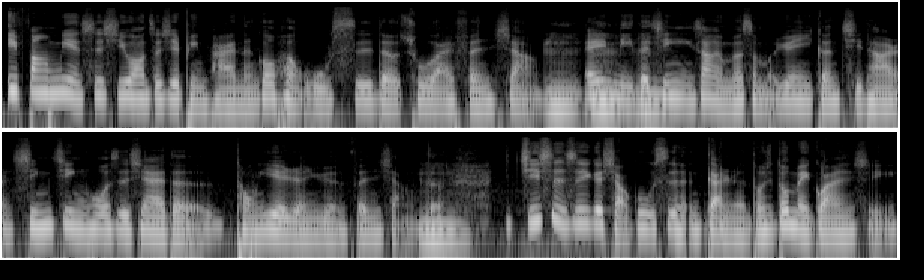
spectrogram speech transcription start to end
一方面是希望这些品牌能够很无私的出来分享，嗯，哎、欸，你的经营上有没有什么愿意跟其他人新进或是现在的同业人员分享的？嗯、即使是一个小故事，很感人的东西都没关系。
